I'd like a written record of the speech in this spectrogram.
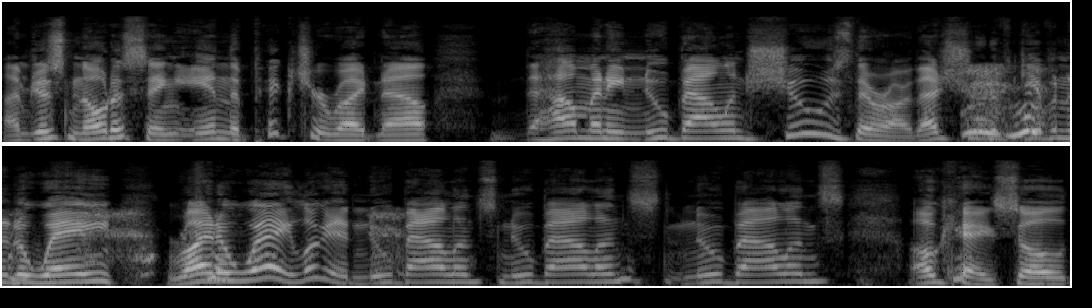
I'm just noticing in the picture right now how many New Balance shoes there are. That should have given it away right away. Look at it. New Balance, New Balance, New Balance. Okay, so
